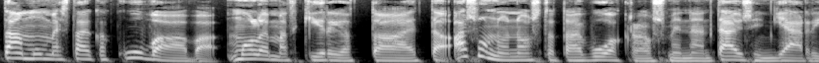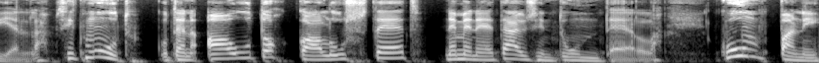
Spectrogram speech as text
Tämä on mun mielestä aika kuvaava. Molemmat kirjoittaa, että asunnon osto tai vuokraus mennään täysin järjellä. Sitten muut, kuten auto, kalusteet, ne menee täysin tunteella. Kumppani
